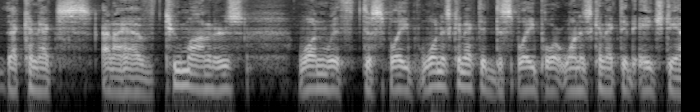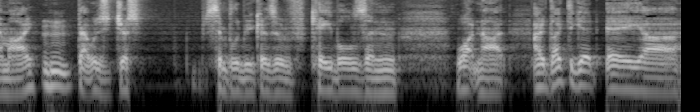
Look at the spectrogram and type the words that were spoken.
that connects, and I have two monitors. One with display, one is connected DisplayPort, one is connected HDMI. That was just simply because of cables and whatnot. I'd like to get a uh,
